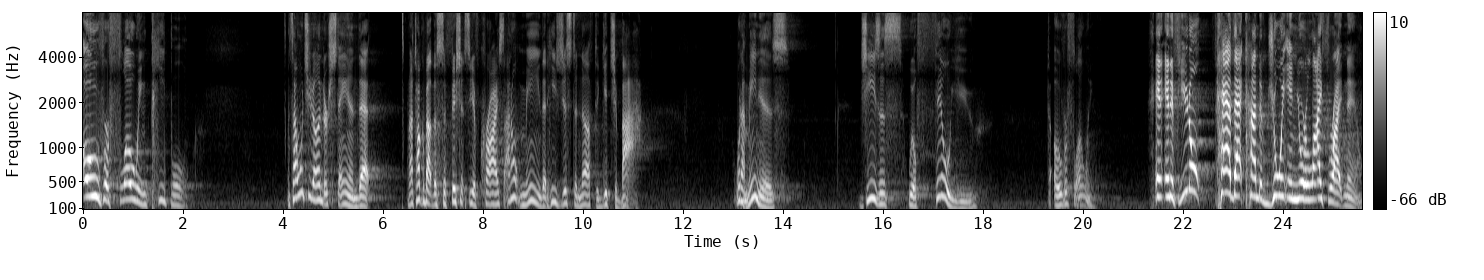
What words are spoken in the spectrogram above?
overflowing people. And so I want you to understand that when I talk about the sufficiency of Christ, I don't mean that He's just enough to get you by. What I mean is, Jesus will fill you to overflowing. And, and if you don't have that kind of joy in your life right now,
